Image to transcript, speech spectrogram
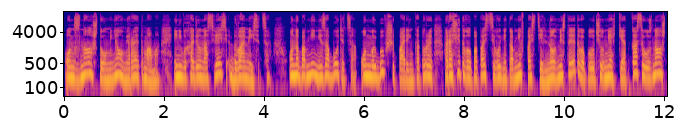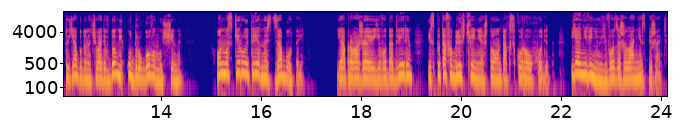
Он знал, что у меня умирает мама, и не выходил на связь два месяца. Он обо мне не заботится. Он мой бывший парень, который рассчитывал попасть сегодня ко мне в постель, но вместо этого получил мягкий отказ и узнал, что я буду ночевать в доме у другого мужчины. Он маскирует ревность заботой. Я провожаю его до двери, испытав облегчение, что он так скоро уходит. Я не виню его за желание сбежать.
